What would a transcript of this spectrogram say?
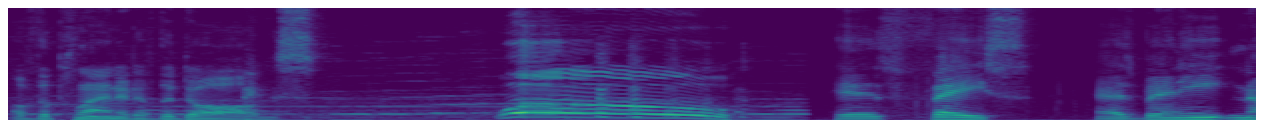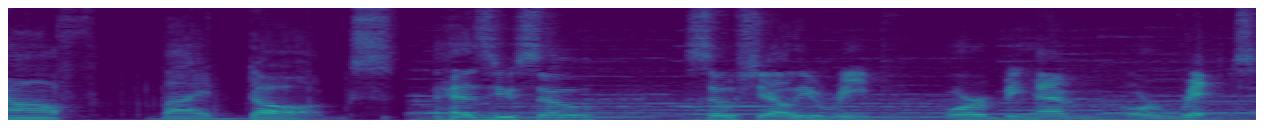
of the planet of the dogs. Whoa! His face has been eaten off by dogs. As you sow, so shall you reap. Or be have or ripped,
